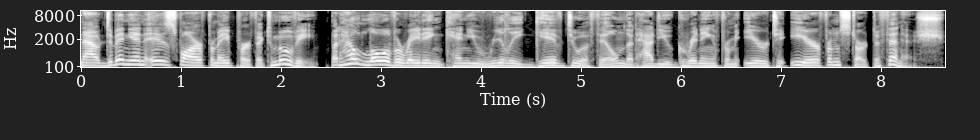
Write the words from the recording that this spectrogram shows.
Now, Dominion is far from a perfect movie, but how low of a rating can you really give to a film that had you grinning from ear to ear from start to finish?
